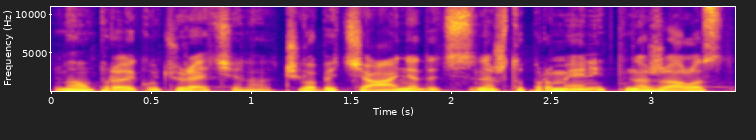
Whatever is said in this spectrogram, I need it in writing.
na ovom prilikom ću reći, znači obećanja da će se nešto promeniti. Nažalost,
